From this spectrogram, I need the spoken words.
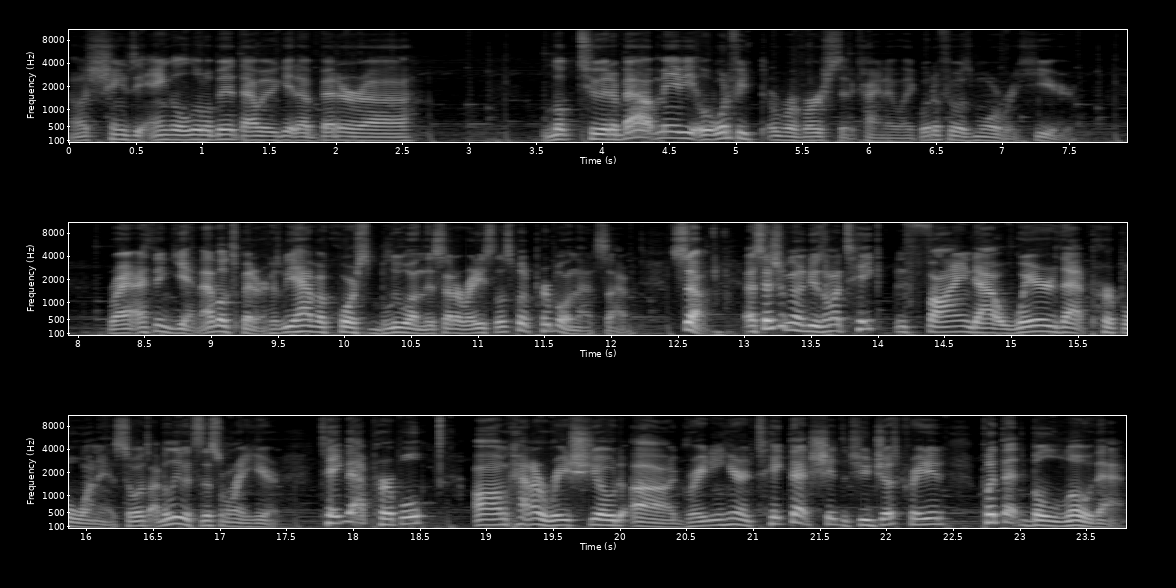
Now let's change the angle a little bit that way we get a better uh, look to it about maybe what if we reversed it kind of like what if it was more over here right? I think, yeah, that looks better because we have, of course, blue on this side already, so let's put purple on that side. So, essentially what I'm going to do is I'm going to take and find out where that purple one is. So, I believe it's this one right here. Take that purple, um, kind of ratioed uh, gradient here, and take that shape that you just created, put that below that.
